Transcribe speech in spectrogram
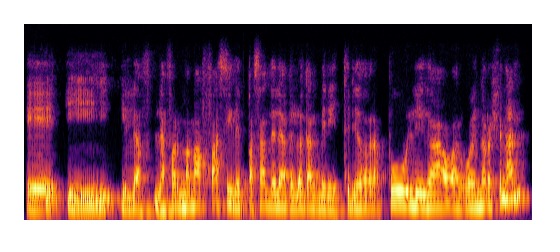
eh, y, la, forma más fácil es pasar de la pelota al Ministerio de Obras Públicas o al gobierno regional.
